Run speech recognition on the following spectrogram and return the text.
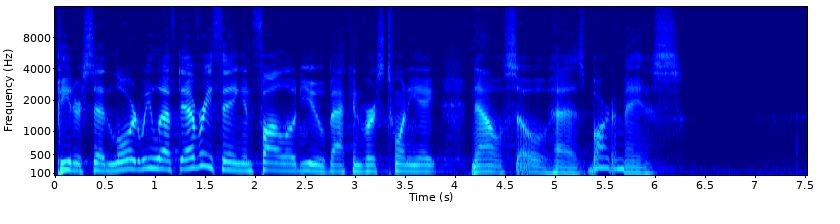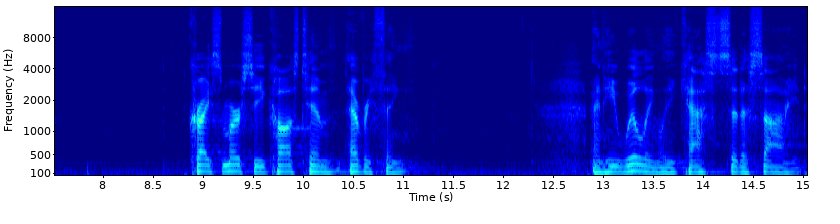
Peter said, Lord, we left everything and followed you, back in verse 28. Now so has Bartimaeus. Christ's mercy cost him everything. and he willingly casts it aside.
